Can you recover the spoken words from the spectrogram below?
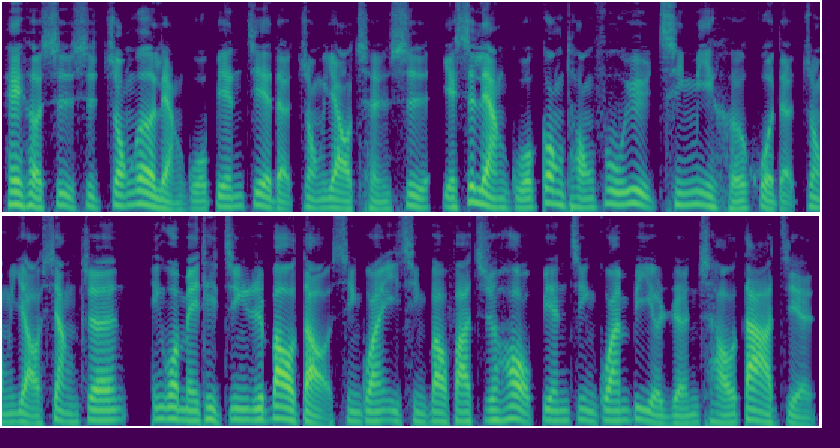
黑河市是中俄两国边界的重要城市，也是两国共同富裕、亲密合伙的重要象征。英国媒体近日报道，新冠疫情爆发之后，边境关闭而人潮大减，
